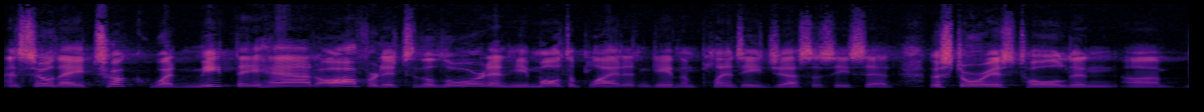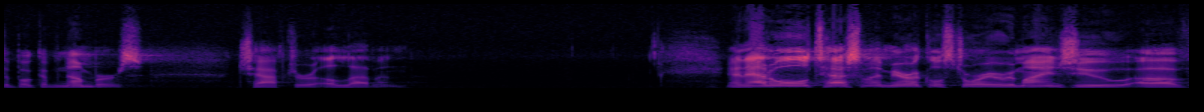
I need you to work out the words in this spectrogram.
And so they took what meat they had, offered it to the Lord, and he multiplied it and gave them plenty, just as he said. The story is told in uh, the book of Numbers, chapter 11. And that Old Testament miracle story reminds you of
